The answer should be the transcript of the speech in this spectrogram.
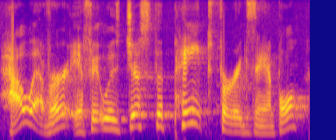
However, if it was just the paint, for example,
